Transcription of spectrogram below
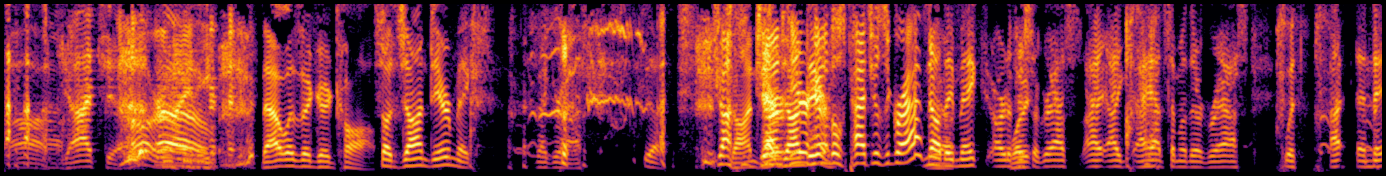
Oh, gotcha. All right. Oh, that was a good call. So John Deere makes the grass. Yeah. John, John John, Deere? John Deere, Deere. handles patches of grass. No, Yeah. they make artificial grass. I, I I had some of their grass with, I, and they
